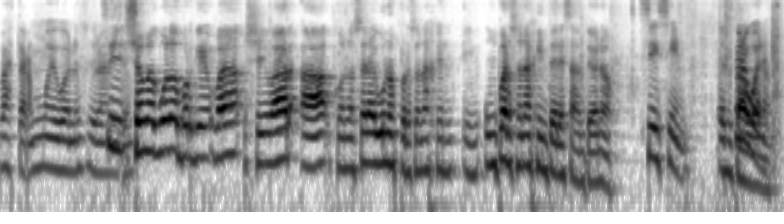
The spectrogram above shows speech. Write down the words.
va a estar muy bueno seguramente. Sí, yo me acuerdo porque va a llevar a conocer algunos personajes, un personaje interesante, ¿o no? Sí, sí. está Pero bueno. bueno,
